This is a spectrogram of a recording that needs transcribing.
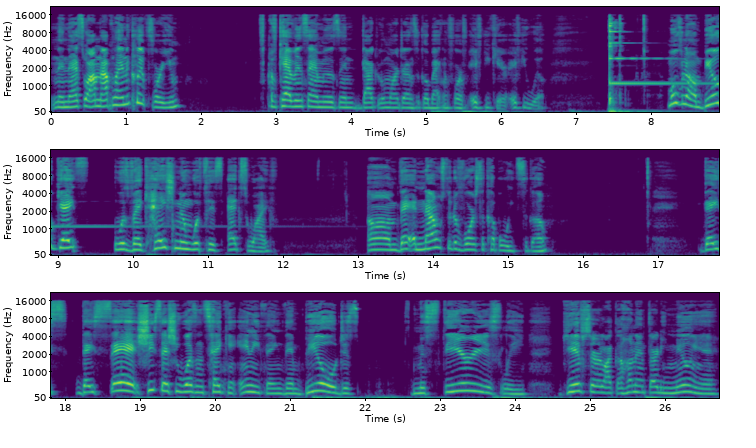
and that's why I'm not playing the clip for you. Of Kevin Samuels and Dr. Umar Johnson go back and forth if you care, if you will. Moving on, Bill Gates was vacationing with his ex-wife. Um, they announced the divorce a couple weeks ago. They they said she said she wasn't taking anything. Then Bill just mysteriously gives her like 130 million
